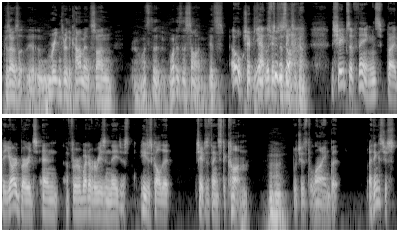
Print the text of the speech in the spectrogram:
because I was uh, reading through the comments on what's the what is the song? It's oh Shape yeah. Things- Let's Shapes do. Things song. Come. The Shapes of Things by the Yardbirds, and for whatever reason, they just he just called it Shapes of Things to Come, hmm which is the line, but I think it's just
